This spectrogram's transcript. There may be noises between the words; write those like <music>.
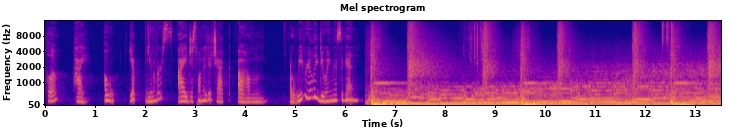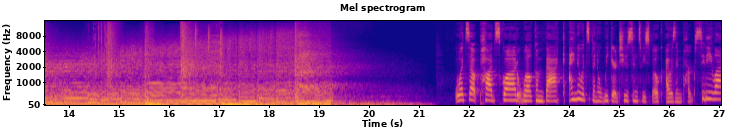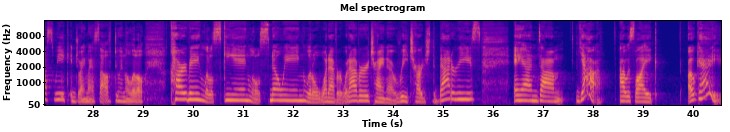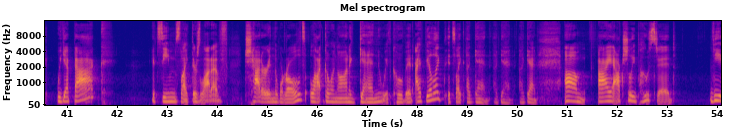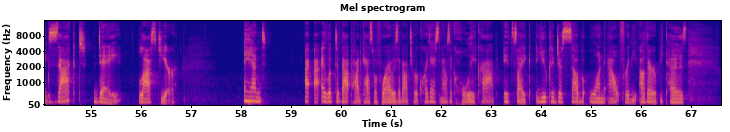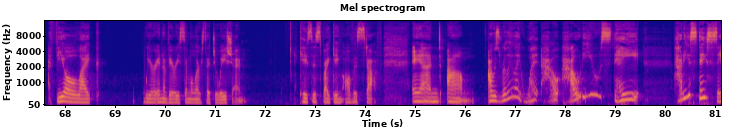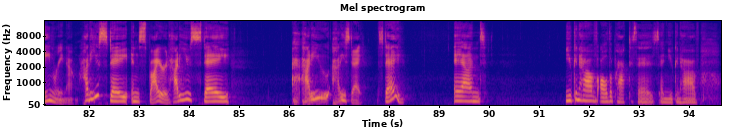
Hello? Hi. Oh, yep, universe. I just wanted to check. Um, are we really doing this again? What's up, Pod Squad? Welcome back. I know it's been a week or two since we spoke. I was in Park City last week, enjoying myself, doing a little carving, a little skiing, a little snowing, a little whatever, whatever, trying to recharge the batteries. And um, yeah, I was like, okay, we get back. It seems like there's a lot of chatter in the world, a lot going on again with COVID. I feel like it's like again, again, again. Um, I actually posted the exact day last year. And I, I, looked at that podcast before I was about to record this and I was like, holy crap. It's like you could just sub one out for the other because I feel like we're in a very similar situation. Cases spiking, all this stuff. And um, I was really like, what? How, how do you stay? How do you stay sane right now? How do you stay inspired? How do you stay how do you how do you stay? Stay. And you can have all the practices and you can have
